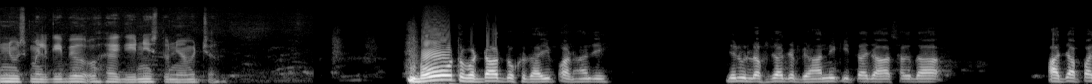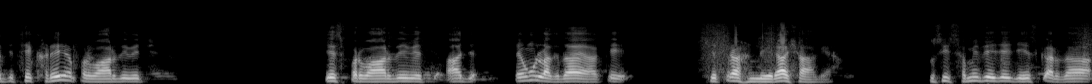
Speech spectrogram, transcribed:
ਨਿਊਜ਼ ਮਿਲ ਗਈ ਵੀ ਉਹ ਹੈਗੀ ਨਹੀਂ ਇਸ ਦੁਨੀਆ ਵਿੱਚ। ਬਹੁਤ ਵੱਡਾ ਦੁਖਦਾਈ ਭਾਣਾ ਜੀ। ਜਿਹਨੂੰ ਲਫ਼ਜ਼ਾਂ 'ਚ ਬਿਆਨ ਨਹੀਂ ਕੀਤਾ ਜਾ ਸਕਦਾ। ਅੱਜ ਆਪਾਂ ਜਿੱਥੇ ਖੜੇ ਆ ਪਰਿਵਾਰ ਦੇ ਵਿੱਚ, ਇਸ ਪਰਿਵਾਰ ਦੇ ਵਿੱਚ ਅੱਜ ਇਉਂ ਲੱਗਦਾ ਆ ਕਿ ਜਿਸ ਤਰ੍ਹਾਂ ਹਨੇਰਾ ਛਾ ਗਿਆ। ਤੁਸੀਂ ਸਮਝਦੇ ਜੇ ਜਿਸ ਘਰ ਦਾ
